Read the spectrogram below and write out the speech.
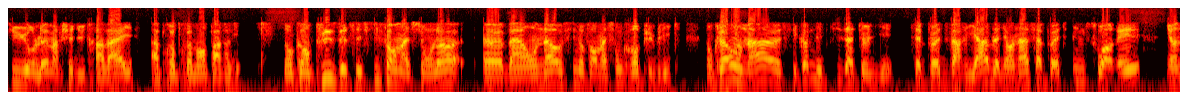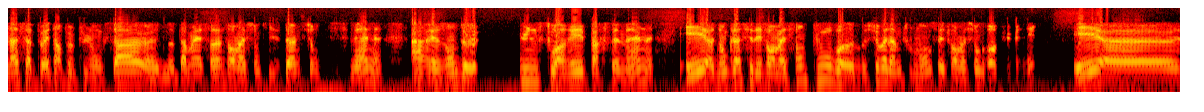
sur le marché du travail à proprement parler. Donc en plus de ces six formations là, ben on a aussi nos formations grand public. Donc là on a euh, c'est comme des petits ateliers. Ça peut être variable. Il y en a ça peut être une soirée. Il y en a ça peut être un peu plus long que ça. euh, notamment il y a certaines formations qui se donnent sur dix semaines à raison de une soirée par semaine. Et euh, donc là, c'est des formations pour euh, monsieur, madame, tout le monde. C'est des formations grand public. Et euh,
